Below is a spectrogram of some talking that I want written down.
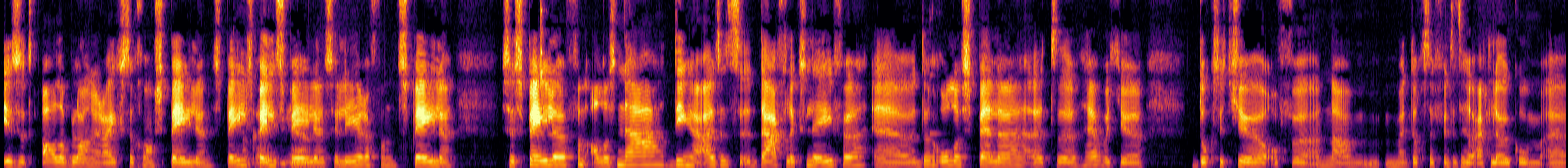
is het allerbelangrijkste gewoon spelen. Spelen, spelen, spelen. Ze leren van spelen. Ze spelen van alles na, dingen uit het dagelijks leven. de rollenspellen, het, hè, wat je doktertje of... eh, nou, mijn dochter vindt het heel erg leuk om... eh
